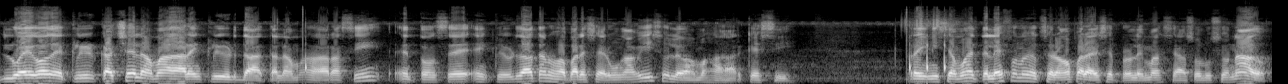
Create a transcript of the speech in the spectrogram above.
luego de clear cache le vamos a dar en clear data le vamos a dar así entonces en clear data nos va a aparecer un aviso y le vamos a dar que sí reiniciamos el teléfono y observamos para ver si el problema se ha solucionado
